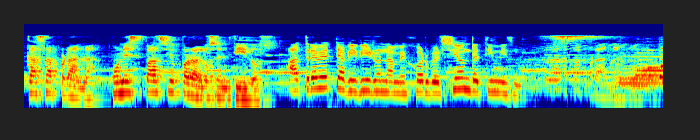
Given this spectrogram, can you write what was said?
Casa Prana, un espacio para los sentidos. Atrévete a vivir una mejor versión de ti mismo. Casa Prana.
